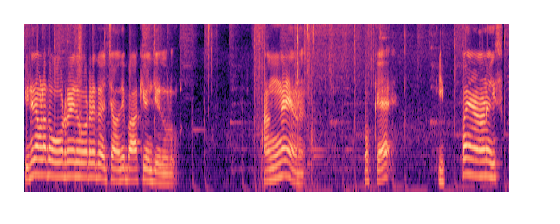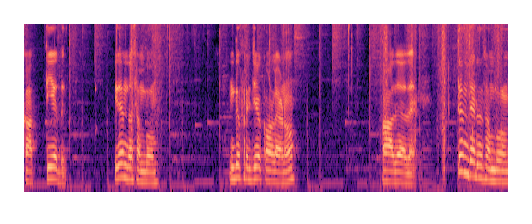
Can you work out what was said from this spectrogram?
പിന്നെ നമ്മളത് ഓർഡർ ചെയ്ത് ഓർഡർ ചെയ്ത് വെച്ചാൽ മതി. ബാക്കി ഇവൻ ചെയ്തോളൂ. അങ്ങനെയാണ്. ഓക്കെ ഇപ്പോഴാണ് ഈ കത്തിയത്. ഇതെന്താ സംഭവം? ഇത് ഫ്രിഡ്ജ് വെക്കാനുള്ളതാണോ ആ അതെ അതെ. ഇതെന്തായിരുന്നു സംഭവം?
